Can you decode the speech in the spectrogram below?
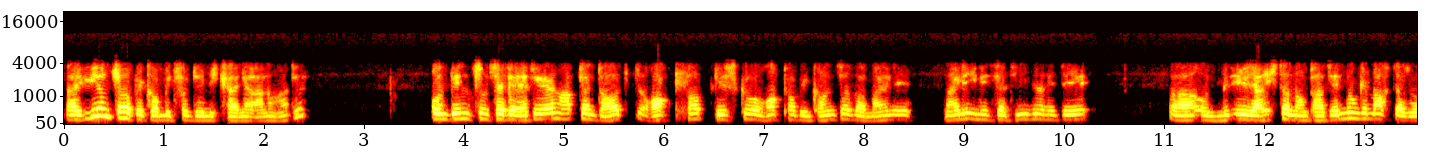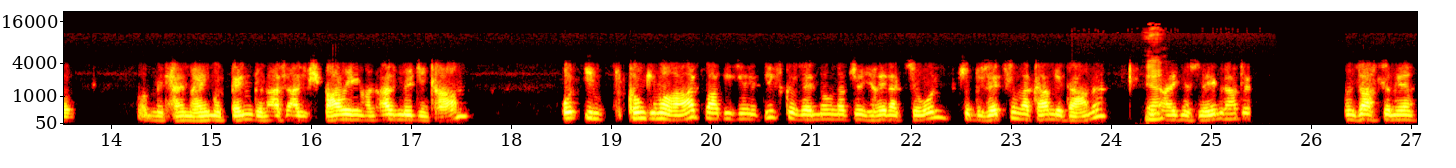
Da habe ich wieder einen Job bekommen, von dem ich keine Ahnung hatte. Und bin zum ZDF gegangen, habe dann dort Rockpop, Disco, Rockpop in Konzert, war meine, meine Initiative und Idee. Äh, und mit Ilja Richter noch ein paar Sendungen gemacht, also mit Heim Helmut Bend und alles, alles Sparring und alles möglichen Kram. Und im Konglomerat war diese Disco-Sendung natürlich Redaktion zu besetzen. Da kam eine Dame, die ein eigenes Label hatte und sagte mir,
